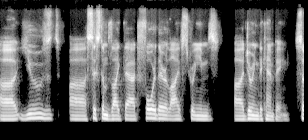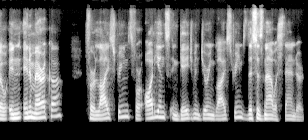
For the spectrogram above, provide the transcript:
uh, used uh, systems like that for their live streams uh, during the campaign. So in, in America, for live streams, for audience engagement during live streams, this is now a standard.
